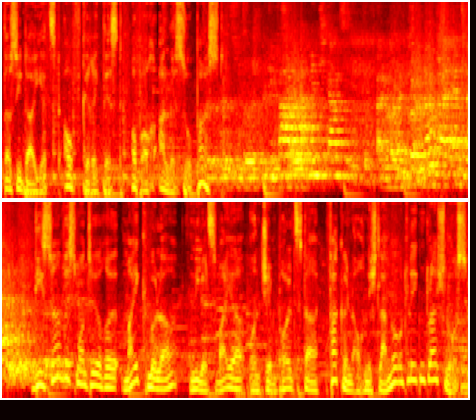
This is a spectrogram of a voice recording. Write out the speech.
dass sie da jetzt aufgeregt ist, ob auch alles so passt. Die Farbe hat mir nicht ganz so gut gefallen. Könnte ich noch mal ändern? Die Servicemonteure Mike Müller, Nils Weyer und Jim Polster fackeln auch nicht lange und legen gleich los.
